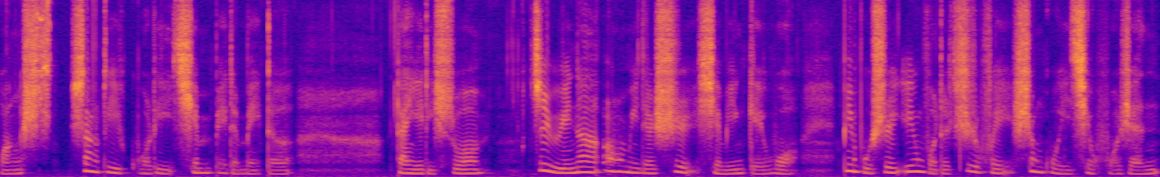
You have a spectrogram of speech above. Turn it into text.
王上帝国里谦卑的美德。但以理说：“至于那奥秘的事，显明给我，并不是因我的智慧胜过一切活人，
